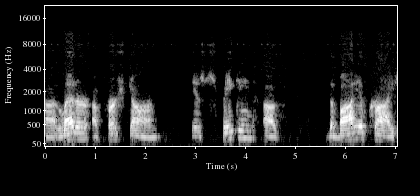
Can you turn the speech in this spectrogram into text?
uh, letter of First John is speaking of the body of Christ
